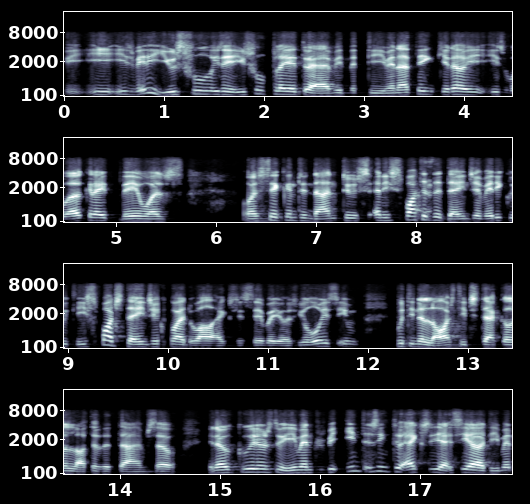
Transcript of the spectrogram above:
he, he's very useful. He's a useful player to have in the team, and I think you know his work rate there was was second to none. To and he spotted the danger very quickly. He spots danger quite well, actually. Ceballos. You always him put in a last ditch tackle a lot of the time. So you know, kudos to him. And it would be interesting to actually see how Demon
